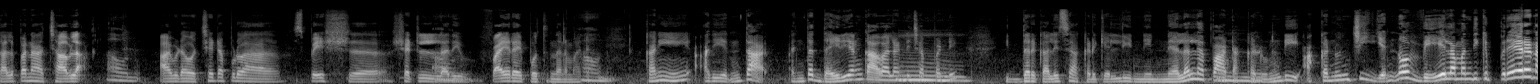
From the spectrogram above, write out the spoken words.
కల్పన చావ్లా. అవును. ఆవిడ వచ్చేటప్పుడు ఆ స్పేస్ షటిల్ అది ఫైర్ అయిపోతుంది అనమాట. కానీ అది ఎంత ఎంత ధైర్యం కావాలండి చెప్పండి? ఇద్దరు కలిసి అక్కడికి వెళ్ళి ఇన్ని నెలల పాటు అక్కడ ఉండి అక్కడ నుంచి ఎన్నో వేల మందికి ప్రేరణ.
